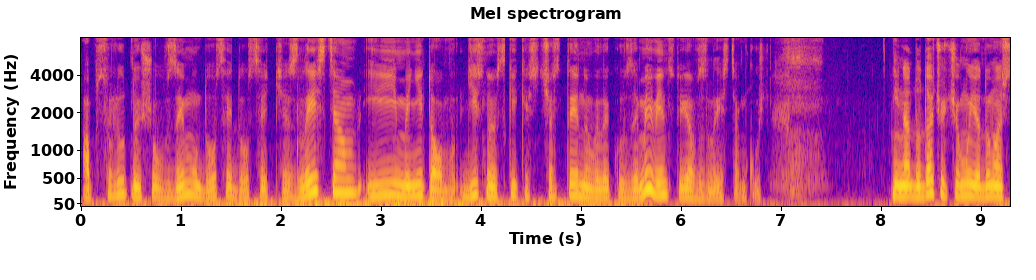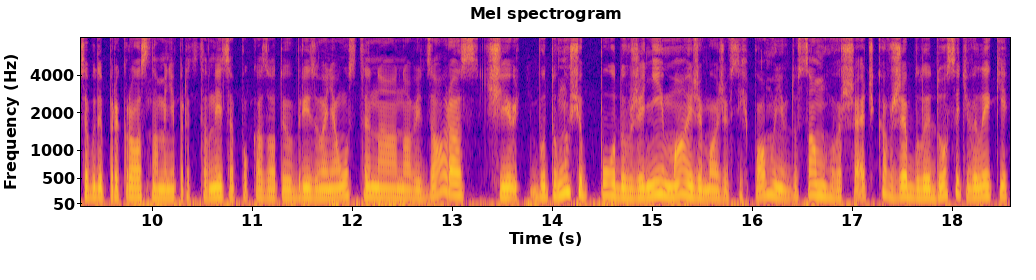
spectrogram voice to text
абсолютно йшов в зиму досить-досить з листям. І мені то дійсно скільки частину велику зими він стояв з листям кущ. І на додачу, чому я думала, що це буде прекрасна мені представниця показати обрізування Остина навіть зараз. Чи, бо тому що по довжині майже майже всіх пагонів до самого вершечка вже були досить великі,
